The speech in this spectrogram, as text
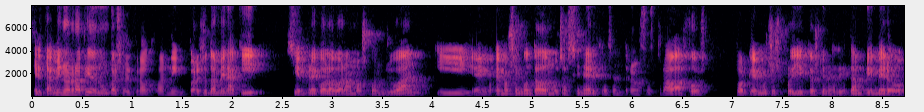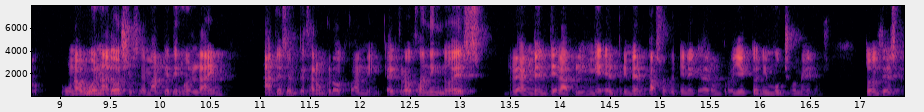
el camino rápido nunca es el crowdfunding. Por eso también aquí siempre colaboramos con Juan y hemos encontrado muchas sinergias entre nuestros trabajos porque hay muchos proyectos que necesitan primero una buena dosis de marketing online antes de empezar un crowdfunding. El crowdfunding no es realmente el primer paso que tiene que dar un proyecto, ni mucho menos. Entonces,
